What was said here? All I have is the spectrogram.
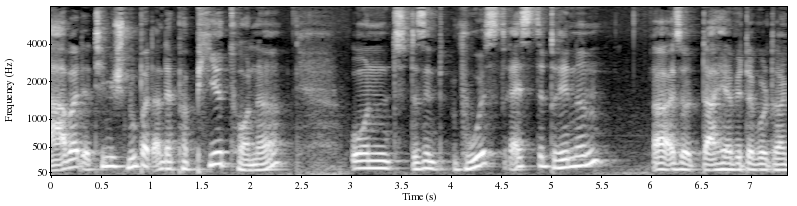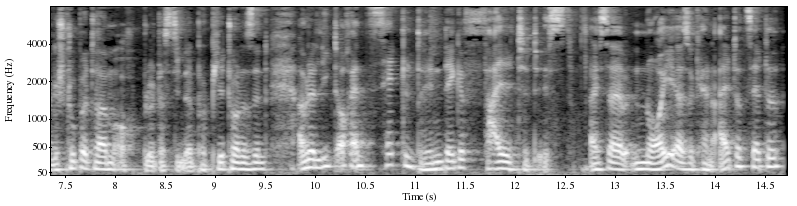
Aber der Timmy schnuppert an der Papiertonne und da sind Wurstreste drinnen äh, also daher wird er wohl dran geschnuppert haben. Auch blöd, dass die in der Papiertonne sind. Aber da liegt auch ein Zettel drin, der gefaltet ist. Also neu, also kein alter Zettel.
